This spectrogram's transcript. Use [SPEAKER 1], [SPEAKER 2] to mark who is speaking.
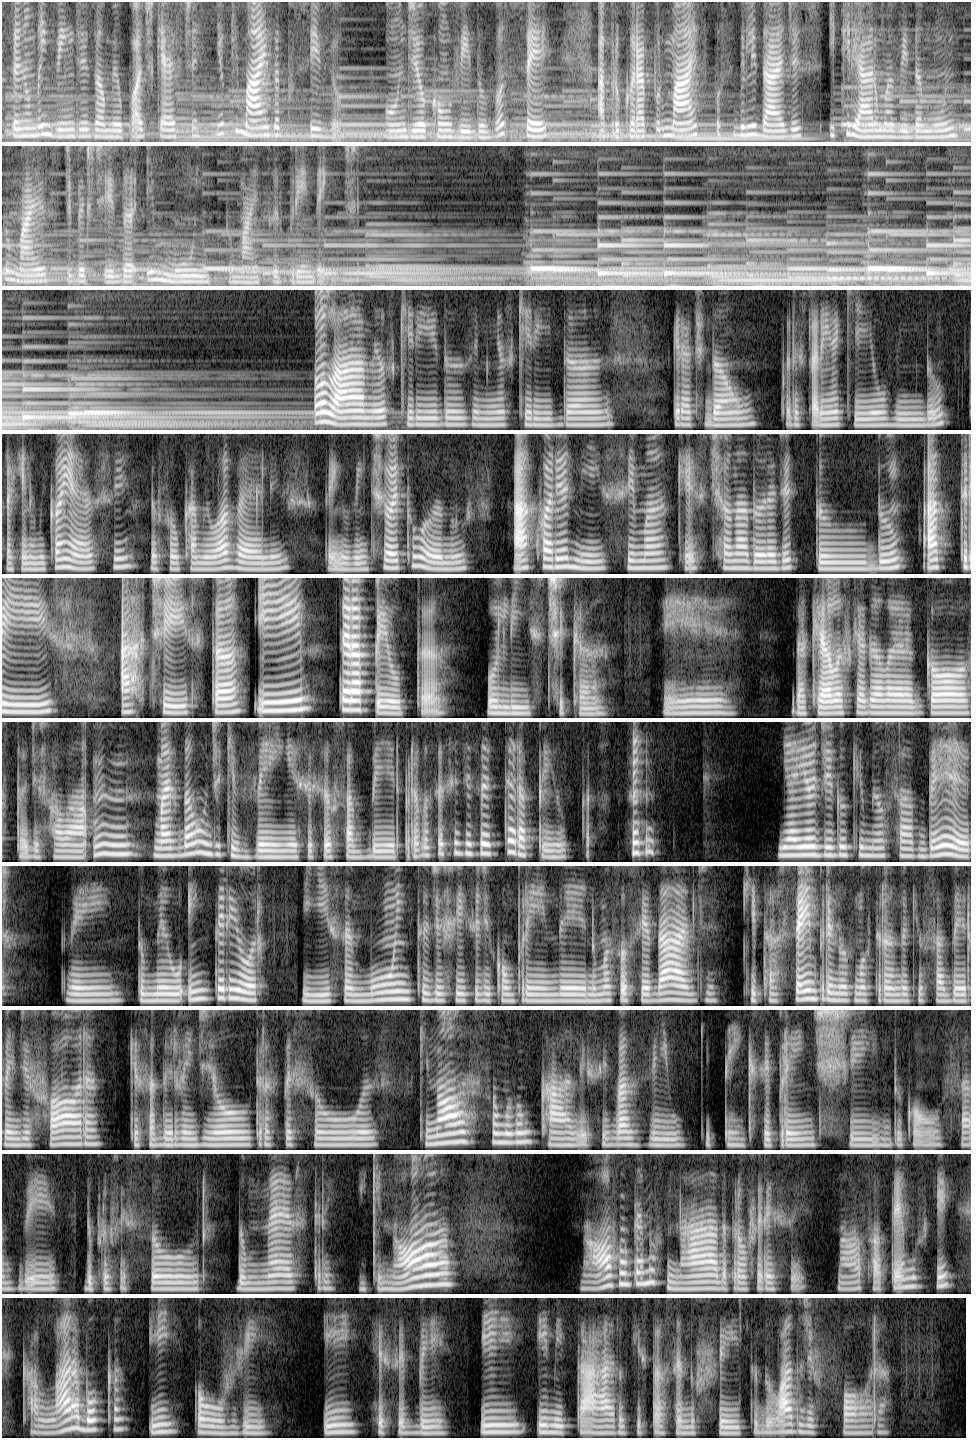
[SPEAKER 1] Sejam bem-vindos ao meu podcast E o que mais é possível, onde eu convido você a procurar por mais possibilidades e criar uma vida muito mais divertida e muito mais surpreendente. Olá, meus queridos e minhas queridas. Gratidão por estarem aqui ouvindo. Para quem não me conhece, eu sou Camila Veles, tenho 28 anos, aquarianíssima, questionadora de tudo, atriz, artista e terapeuta holística. É daquelas que a galera gosta de falar, hum, mas da onde que vem esse seu saber para você se dizer terapeuta? e aí eu digo que o meu saber vem do meu interior. E isso é muito difícil de compreender numa sociedade que está sempre nos mostrando que o saber vem de fora, que o saber vem de outras pessoas, que nós somos um cálice vazio que tem que ser preenchido com o saber do professor, do mestre e que nós nós não temos nada para oferecer. Nós só temos que calar a boca e ouvir e receber e imitar o que está sendo feito do lado de fora.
